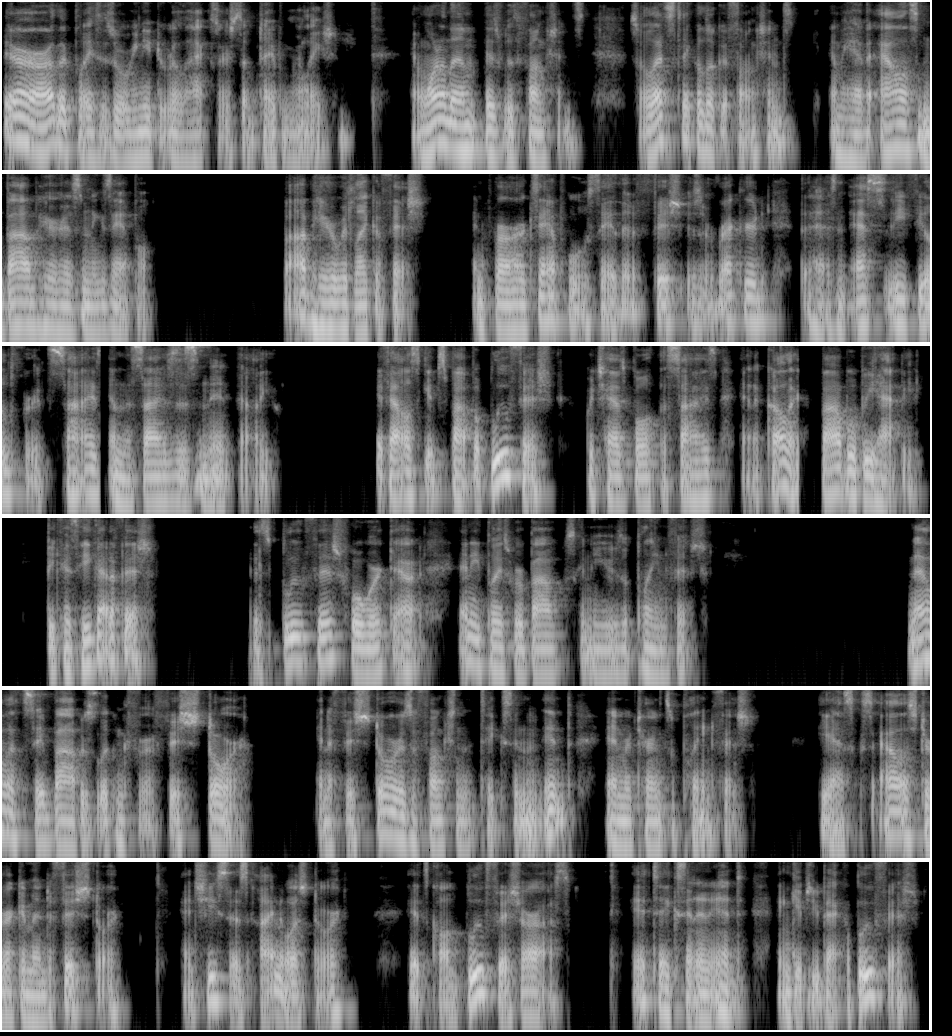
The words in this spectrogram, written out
There are other places where we need to relax our subtyping relation, and one of them is with functions. So let's take a look at functions, and we have Alice and Bob here as an example. Bob here would like a fish, and for our example, we'll say that a fish is a record that has an SC field for its size, and the size is an int value. If Alice gives Bob a blue fish, which has both a size and a color, Bob will be happy because he got a fish. This blue fish will work out any place where Bob is going to use a plain fish. Now let's say Bob is looking for a fish store, and a fish store is a function that takes in an int and returns a plain fish. He asks Alice to recommend a fish store, and she says, I know a store. It's called Bluefish R Us. It takes in an int and gives you back a bluefish.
